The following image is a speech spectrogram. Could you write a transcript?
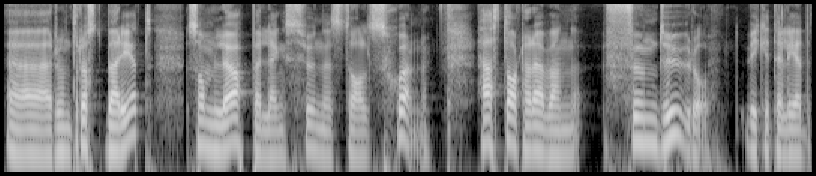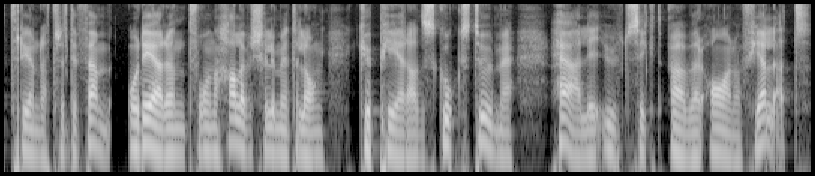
eh, runt Röstberget som löper längs Funäsdalssjön. Här startar även Funduro, vilket är led 335 och det är en 2,5 km lång kuperad skogstur med härlig utsikt över Anofjället.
